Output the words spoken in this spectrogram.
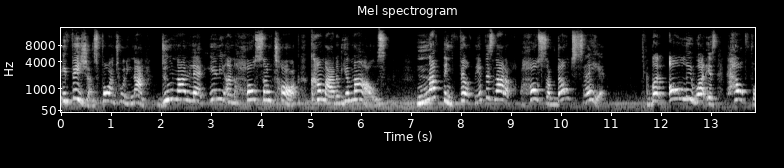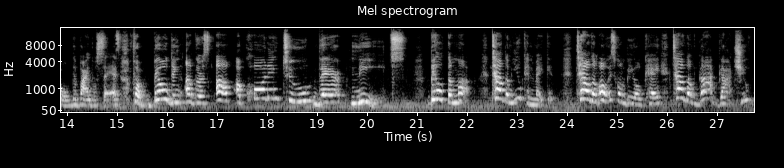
Ephesians 4 and 29 do not let any unwholesome talk come out of your mouths. Nothing filthy. If it's not wholesome, don't say it. But only what is helpful, the Bible says, for building others up according to their needs. Build them up. Tell them you can make it. Tell them, oh, it's going to be okay. Tell them God got you.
